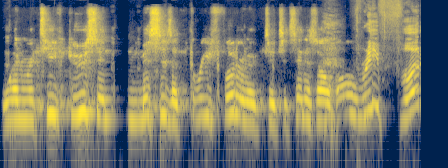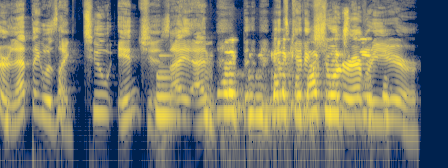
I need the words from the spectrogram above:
when Retief Goosen misses a three footer to, to send us all home. Three footer. That thing was like two inches. I, I We've we've gotta come getting back shorter every day. year.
